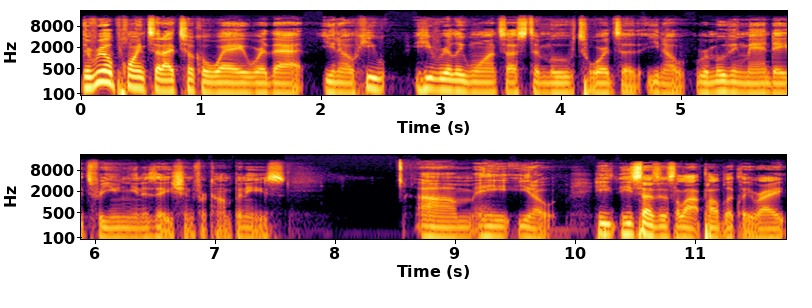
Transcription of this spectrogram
the real points that I took away were that you know he he really wants us to move towards a you know removing mandates for unionization for companies. Um, and he you know he he says this a lot publicly, right?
